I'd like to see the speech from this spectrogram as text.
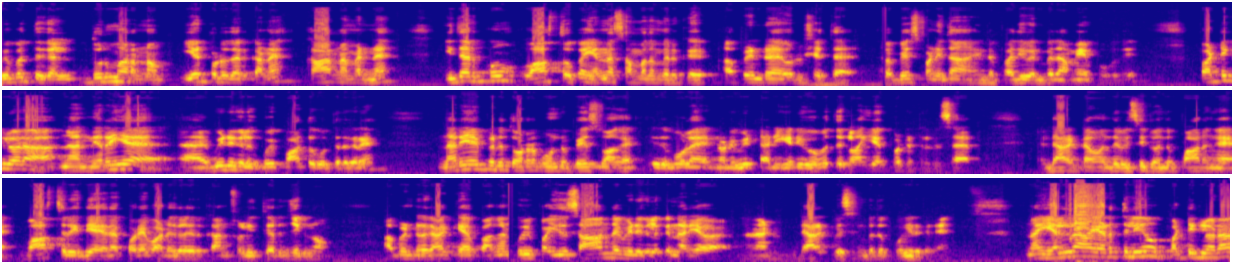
விபத்துகள் துர்மரணம் ஏற்படுவதற்கான காரணம் என்ன? இதற்கும் வாஸ்துக்கும் என்ன சம்மதம் இருக்கு? அப்படின்ற ஒரு விஷயத்த இப்போ பேஸ் பண்ணி தான் இந்த பதிவு என்பது அமைய போகுது. பர்டிகுலராக நான் நிறைய வீடுகளுக்கு போய் பார்த்து கொடுத்துருக்குறேன். நிறைய பேர் தொடர்பு கொண்டு பேசுவாங்க. இது போல என்னோட வீட்டு அடிக்கடி விபத்துக்கெல்லாம் ஏற்பட்டு இருக்கு சார் டேரக்டா வந்து விசிட் வந்து பாருங்க. வாஸ்து ரீதியா ஏதாவது குறைபாடுகள் இருக்கான்னு சொல்லி தெரிஞ்சுக்கணும். அப்படின்றதுக்காக கேட்பாங்க. குறிப்பா இது சார்ந்த வீடுகளுக்கு நிறைய நான் டேரக்ட் விசிட் என்பது போயிருக்கிறேன். நான் எல்லா இடத்துலையும் பர்டிகுலரா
